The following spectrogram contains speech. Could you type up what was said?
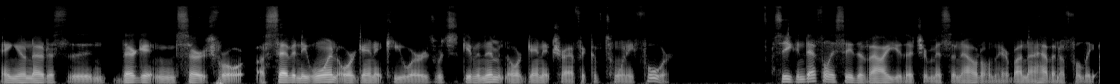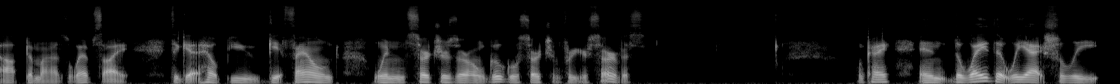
and you'll notice that they're getting searched for 71 organic keywords, which is giving them an organic traffic of 24. So you can definitely see the value that you're missing out on there by not having a fully optimized website to get help you get found when searchers are on Google searching for your service. Okay, and the way that we actually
